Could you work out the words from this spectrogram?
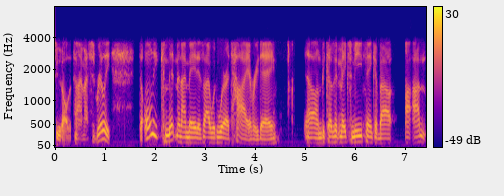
suit all the time?" I said, "Really, the only commitment I made is I would wear a tie every day." Um, because it makes me think about I'm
